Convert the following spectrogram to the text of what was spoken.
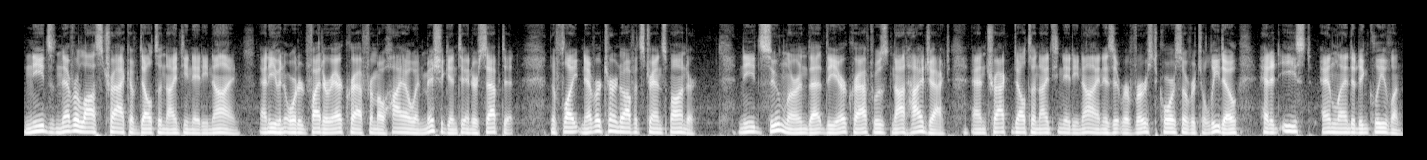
NEADS never lost track of Delta 1989, and even ordered fighter aircraft from Ohio and Michigan to intercept it. The flight never turned off its transponder. NEADS soon learned that the aircraft was not hijacked and tracked Delta 1989 as it reversed course over Toledo, headed east, and landed in Cleveland.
